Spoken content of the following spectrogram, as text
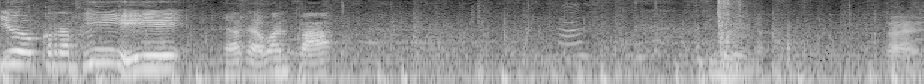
เยอะกระพี่แถวแถวบ้านฟ้าที่เองอะได้แ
